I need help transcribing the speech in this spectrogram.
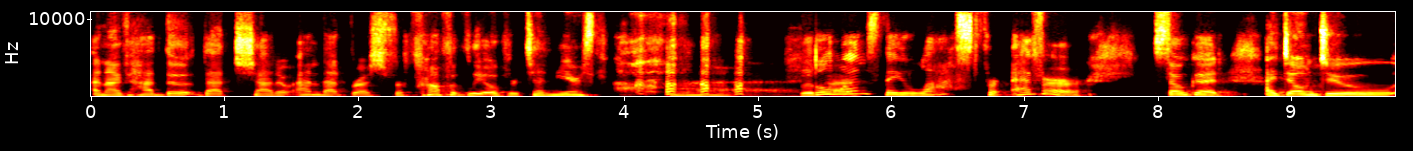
and I've had the that shadow and that brush for probably over 10 years. Little ones, they last forever so good. I don't do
